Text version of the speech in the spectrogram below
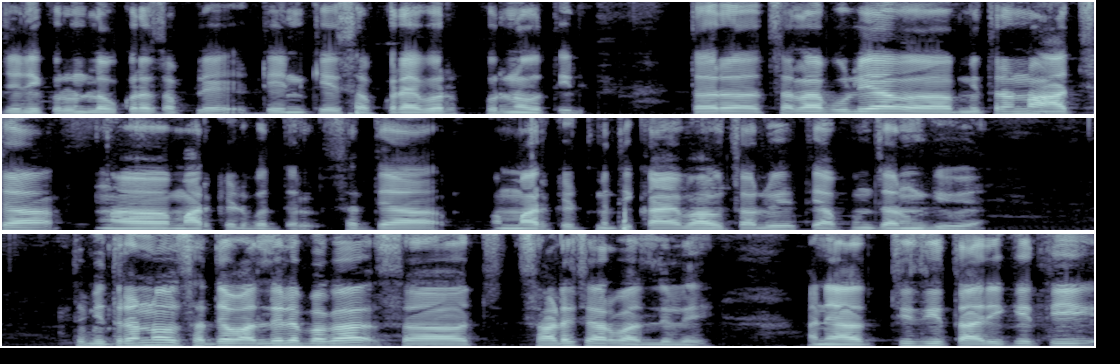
जेणेकरून लवकरच आपले टेन के सबस्क्रायबर पूर्ण होतील. तर चला बोलूया मित्रांनो आजच्या मार्केटबद्दल सध्या मार्केटमध्ये काय भाव चालू आहे ते आपण जाणून घेऊया. तर मित्रांनो सध्या वाजलेले बघा सा साडेचार वाजलेले आहे. आणि आजची जी तारीख आहे ती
